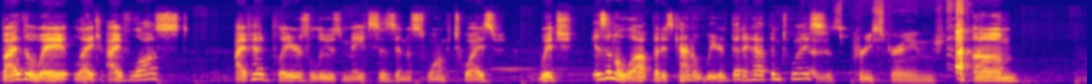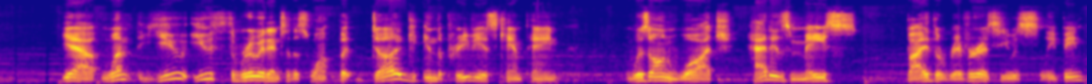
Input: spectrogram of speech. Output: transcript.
by the way like i've lost i've had players lose maces in a swamp twice which isn't a lot but it's kind of weird that it happened twice is pretty strange. um yeah one you you threw it into the swamp but doug in the previous campaign was on watch had his mace by the river as he was sleeping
